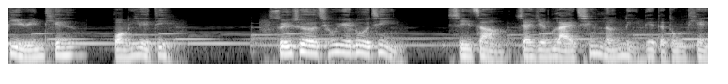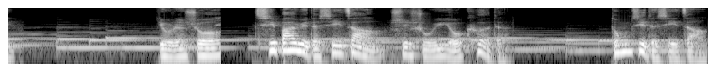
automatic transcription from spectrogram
碧云天，黄叶地。随着秋叶落尽，西藏将迎来清冷凛冽的冬天。有人说，七八月的西藏是属于游客的，冬季的西藏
